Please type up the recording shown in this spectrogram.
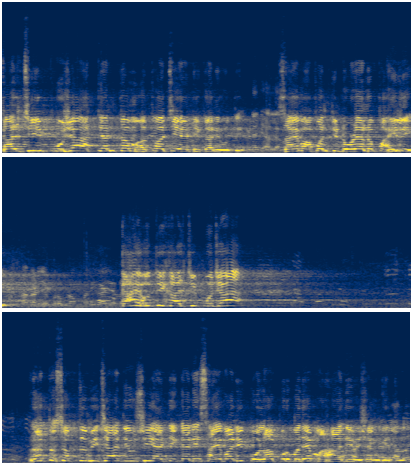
कालची पूजा अत्यंत महत्वाची या ठिकाणी होती. साहेब आपण ती डोळ्यानं पाहिली. काय होती कालची पूजा? रथसप्तमीच्या दिवशी या ठिकाणी साहेबांनी कोल्हापूरमध्ये महाअधिवेशन घेतलं.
